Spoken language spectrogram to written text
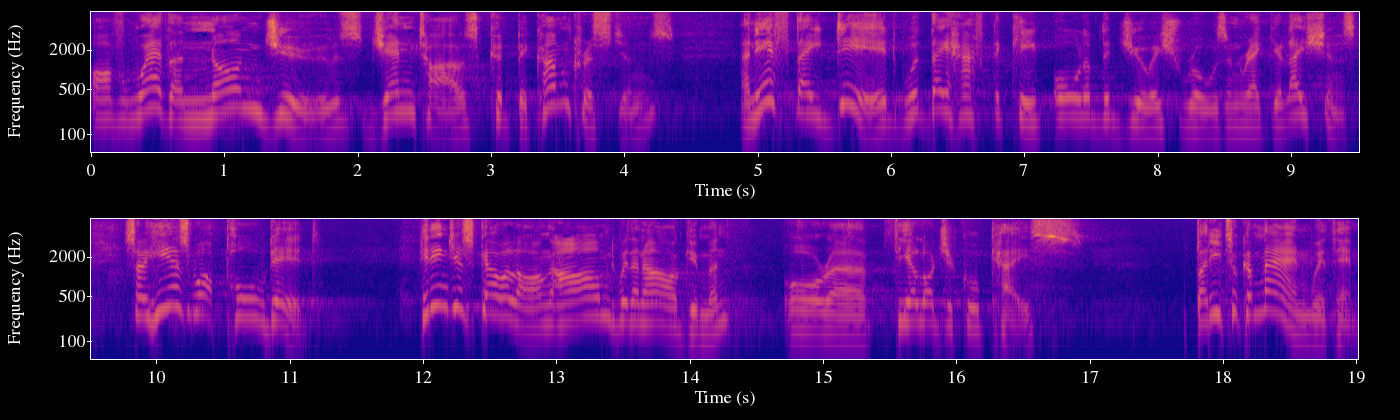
of whether non Jews, Gentiles, could become Christians. And if they did, would they have to keep all of the Jewish rules and regulations? So here's what Paul did he didn't just go along armed with an argument or a theological case. But he took a man with him,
